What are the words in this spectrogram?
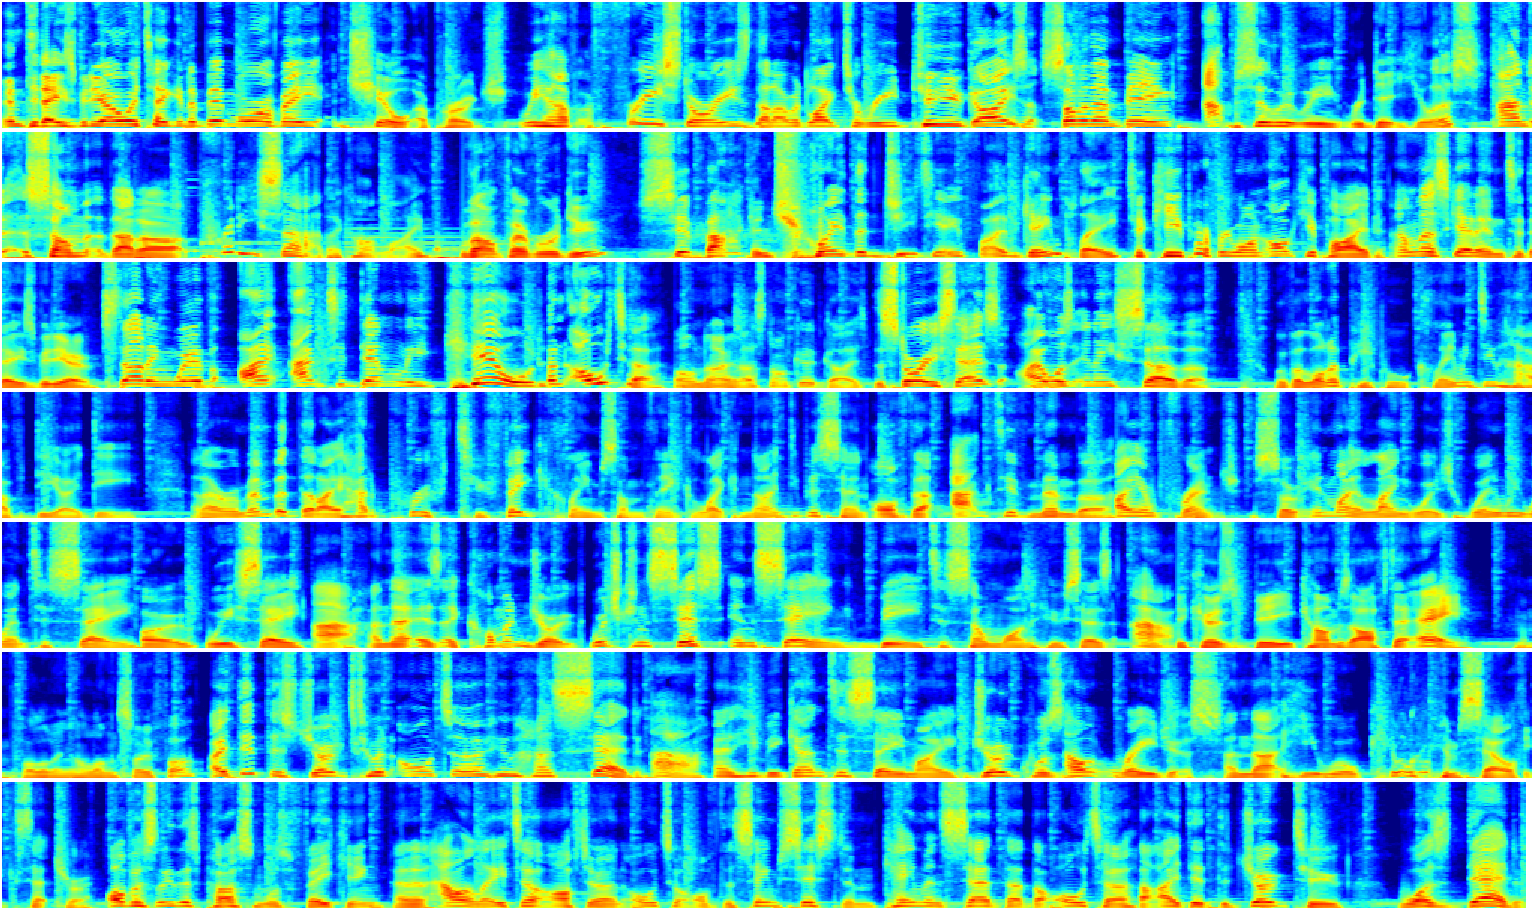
In today's video, we're taking a bit more of a chill approach. We have three stories that I would like to read to you guys, some of them being absolutely ridiculous, and some that are pretty sad, I can't lie. Without further ado, sit back, enjoy the GTA 5 gameplay to keep everyone occupied, and let's get in today's video. Starting with, I accidentally killed an alter. Oh no, that's not good, guys. The story says, I was in a server with a lot of people claiming to have DID, and I remembered that I had proof to fake claim something like 90% of the active member. I am French, so in my language, when we went to say oh, we say ah, and there is a common joke which consists in saying B to someone who says ah, because B comes after A. I'm following along so far. I did this joke to an alter who has said ah, and he began to say my joke was outrageous and that he will kill himself, etc. Obviously, this person was faking, and an hour later, after an alter of the same system came and said that the alter that I did the joke to was dead.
